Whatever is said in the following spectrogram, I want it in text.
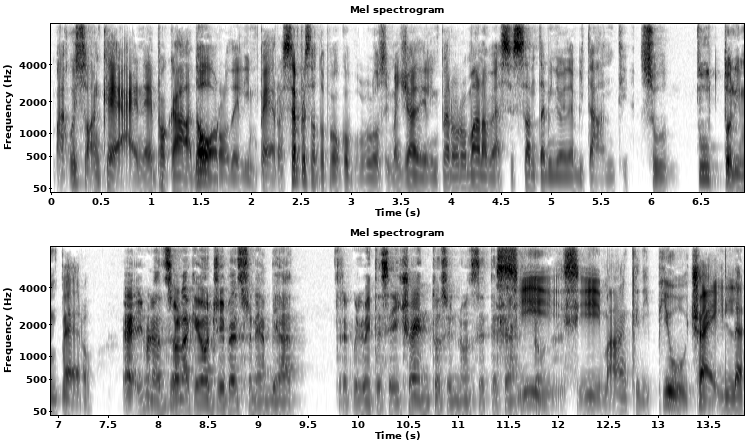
ma questo anche è un'epoca d'oro dell'impero, è sempre stato poco popoloso. Immaginate che l'impero romano aveva 60 milioni di abitanti su tutto l'impero. Eh, in una zona che oggi penso ne abbia tranquillamente 600 se non 700. Sì, sì, ma anche di più. Cioè il,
